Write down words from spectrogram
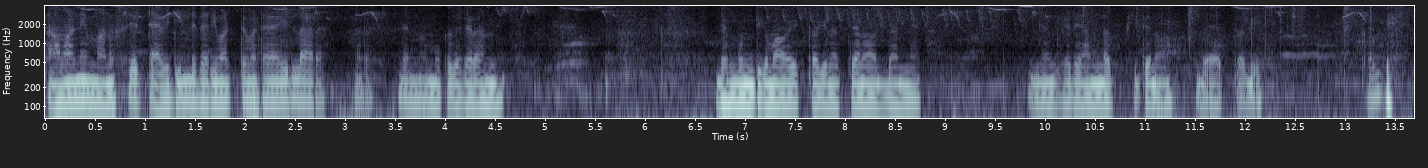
සාමාන්‍යයෙන් මිනිස්සෙට ඇවිදින්න බැරි මට්ටමට ඇවිල්ලා අර අර දැන් මම මොකද කරන්නේ? දැන් මුන් ටික මාව එක්කගෙනත් යනවත් දන්නේ ඊළඟට යන්නත් හිතෙනවා බෑත් වගේ. කවුද?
